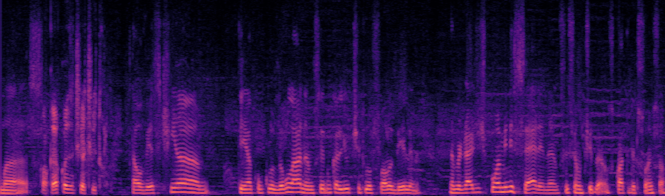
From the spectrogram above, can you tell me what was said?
Mas. Qualquer coisa tinha título. Talvez tinha. Tenha a conclusão lá, né? Não sei, nunca li o título solo dele, né? Na verdade, tipo uma minissérie, né? Não sei se é um título, é uns quatro edições só.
